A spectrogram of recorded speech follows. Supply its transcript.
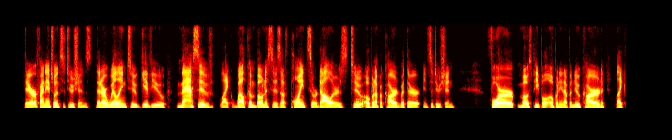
there are financial institutions that are willing to give you massive, like, welcome bonuses of points or dollars to Uh-huh. open up a card with their institution. For most people, opening up a new card, like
